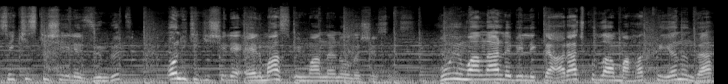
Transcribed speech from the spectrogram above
8 kişiyle zümrüt, 12 kişiyle elmas ünvanlarına ulaşırsınız. Bu ünvanlarla birlikte araç kullanma hakkı yanında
